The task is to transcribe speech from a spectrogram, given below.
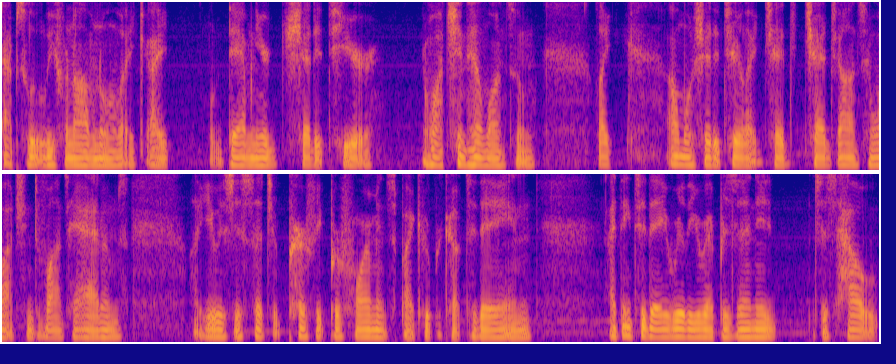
absolutely phenomenal. Like I damn near shed a tear watching him on some, like almost shed a tear like Chad Chad Johnson watching Davante Adams. Like it was just such a perfect performance by Cooper Kupp today, and I think today really represented just how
